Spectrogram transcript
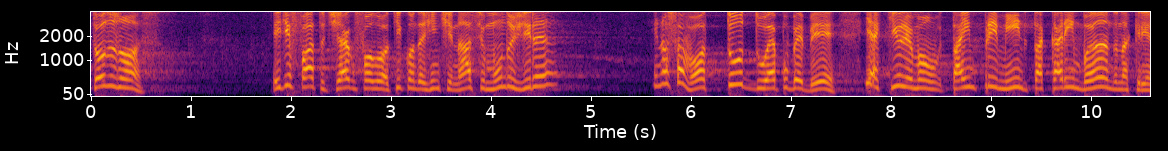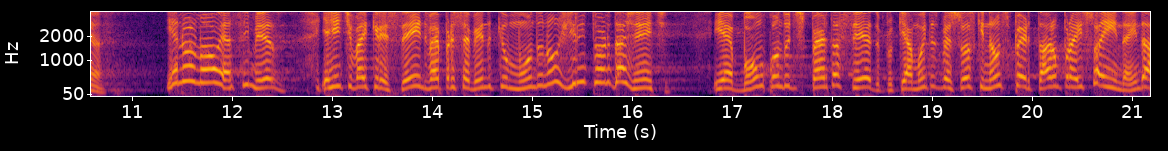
Todos nós. E de fato, o Tiago falou aqui: quando a gente nasce, o mundo gira em nossa volta, tudo é para o bebê. E aquilo, irmão, está imprimindo, está carimbando na criança. E é normal, é assim mesmo. E a gente vai crescendo, vai percebendo que o mundo não gira em torno da gente. E é bom quando desperta cedo, porque há muitas pessoas que não despertaram para isso ainda, ainda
